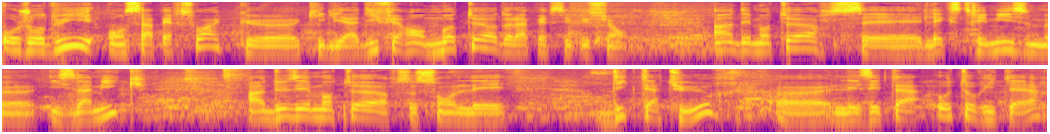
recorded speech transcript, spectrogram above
Aujourd'hui, on s'aperçoit qu'il y a différents moteurs de la persécution. Un des moteurs, c'est l'extrémisme islamique. Un deuxième moteur, ce sont les dictatures, euh, les États autoritaires,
